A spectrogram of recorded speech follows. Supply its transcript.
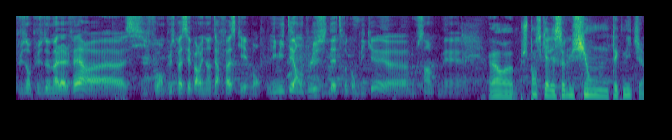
plus en plus de mal à le faire. euh, S'il faut en plus passer par une interface qui est bon, limitée en plus d'être compliquée euh, ou simple, mais Alors, euh, je pense qu'il y a des solutions techniques euh,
